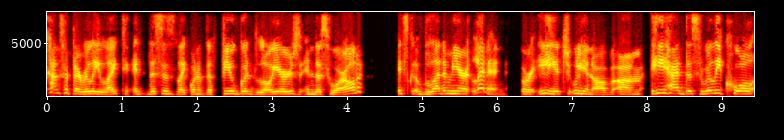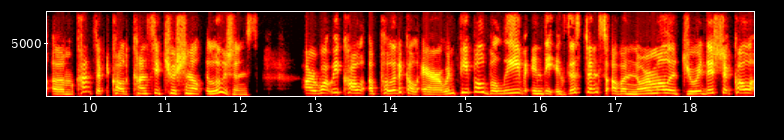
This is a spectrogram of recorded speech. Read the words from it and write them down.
concept I really like. It, this is like one of the few good lawyers in this world. It's Vladimir Lenin or Ilyich Ulyanov. Um, he had this really cool um, concept called constitutional illusions are what we call a political error when people believe in the existence of a normal, juridical,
